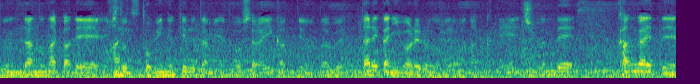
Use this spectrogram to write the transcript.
軍団の中で一つ飛び抜けるためにはどうしたらいいかっていうのを多分誰かに言われるのではなくて自分で考えて、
